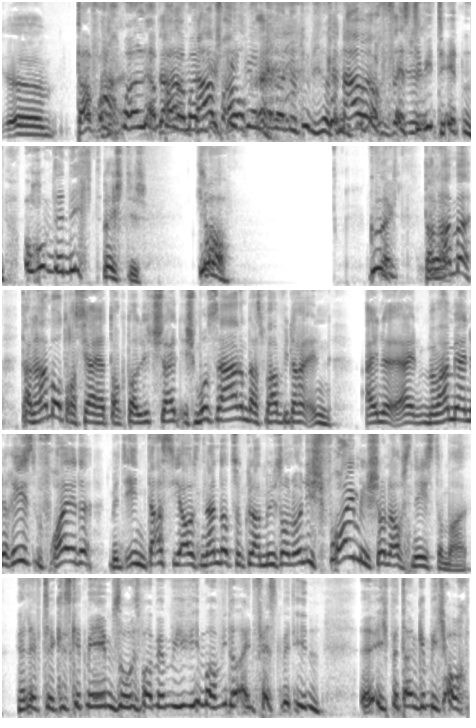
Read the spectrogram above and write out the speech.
Darf auch mal am Ballermann darf gespielt auch- werden. Ja, natürlich, natürlich. Genau. Und auch Festivitäten. Warum denn nicht? richtig. Ja. Gut, Vielleicht- dann ja. haben wir, dann haben wir das ja, Herr Dr. Lichtstein. Ich muss sagen, das war wieder ein, eine, ein, war mir eine Riesenfreude, mit Ihnen das hier auseinander zu klamüsern und ich freue mich schon aufs nächste Mal. Herr Leftek, es geht mir ebenso. Es war mir wie wie immer wieder ein Fest mit Ihnen. Äh, Ich bedanke mich auch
